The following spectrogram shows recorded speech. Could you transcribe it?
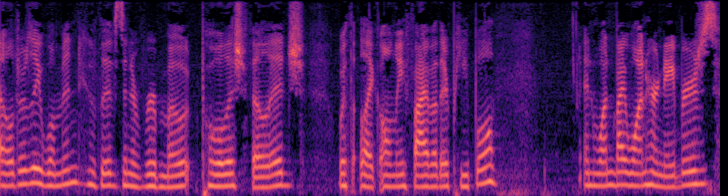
elderly woman who lives in a remote Polish village with like only five other people. And one by one, her neighbors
